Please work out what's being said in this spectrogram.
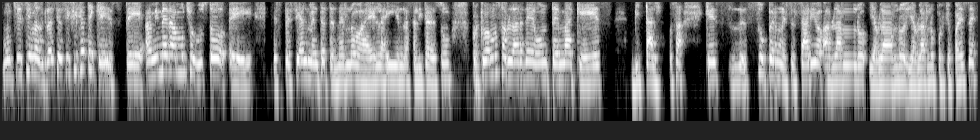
muchísimas gracias. Y fíjate que este, a mí me da mucho gusto, eh, especialmente tenerlo a él ahí en la salita de Zoom, porque vamos a hablar de un tema que es vital, o sea, que es súper necesario hablarlo y hablarlo y hablarlo porque parece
